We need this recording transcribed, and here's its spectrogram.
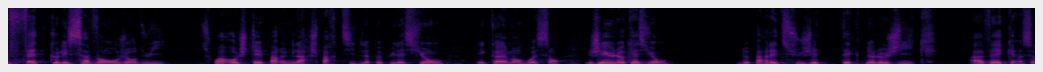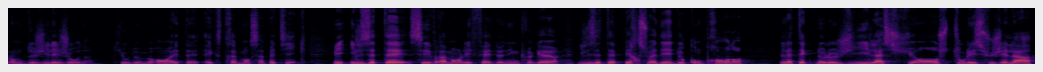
fait que les savants aujourd'hui soient rejetés par une large partie de la population est quand même angoissant. J'ai eu l'occasion de parler de sujets technologiques avec un certain nombre de gilets jaunes, qui au demeurant étaient extrêmement sympathiques, mais ils étaient, c'est vraiment l'effet de Dunning-Kruger, ils étaient persuadés de comprendre la technologie, la science, tous les sujets-là,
